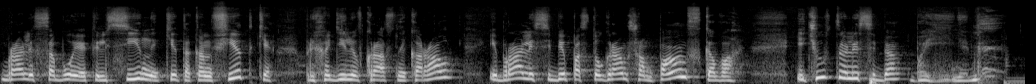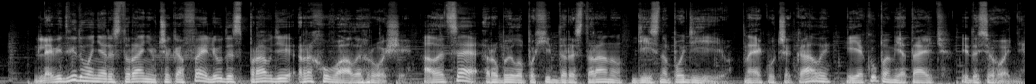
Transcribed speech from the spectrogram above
брали с собой апельсины, кето-конфетки, приходили в Красный Коралл и брали себе по 100 грамм шампанского и чувствовали себя богинями. Для відвідування ресторанів чи кафе люди справді рахували гроші, але це робило похід до ресторану дійсно подією, на яку чекали і яку пам'ятають і до сьогодні.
